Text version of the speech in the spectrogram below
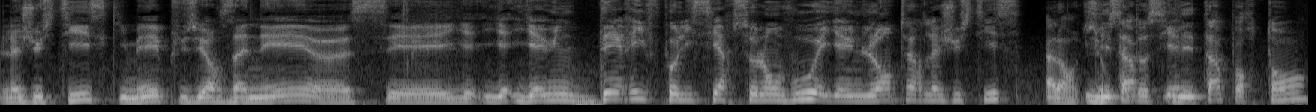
la justice qui met plusieurs années. Euh, il y, a une dérive policière selon vous et il y a une lenteur de la justice Alors, il est, il est important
